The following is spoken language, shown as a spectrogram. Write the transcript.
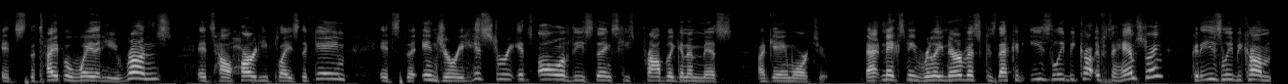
it's the type of way that he runs. It's how hard he plays the game. It's the injury history. It's all of these things. He's probably going to miss a game or two. That makes me really nervous because that could easily become, if it's a hamstring, could easily become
